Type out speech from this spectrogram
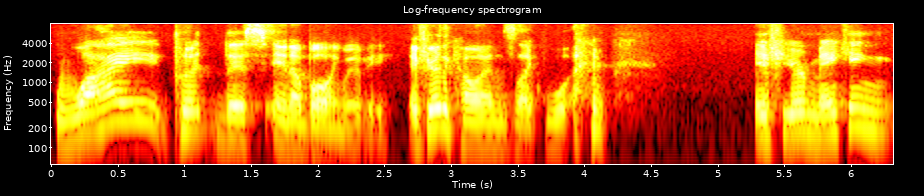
Why put this in a bowling movie? If you're the Coens, like, wh- if you're making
